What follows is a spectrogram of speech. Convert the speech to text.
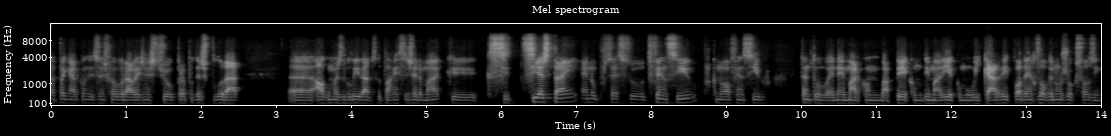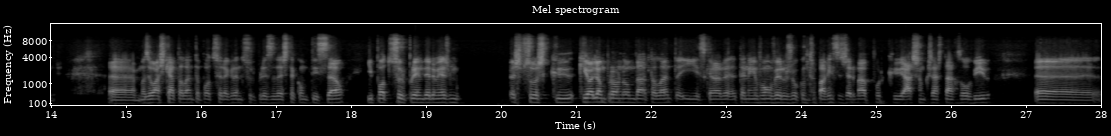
apanhar condições favoráveis neste jogo para poder explorar uh, algumas debilidades do Paris Saint-Germain que, que se, se, as tem é no processo defensivo, porque no ofensivo tanto o Neymar como o Mbappé, como o Di Maria, como o Icardi podem resolver um jogo sozinhos. Uh, mas eu acho que a Atalanta pode ser a grande surpresa desta competição e pode surpreender mesmo as pessoas que, que olham para o nome da Atalanta e se calhar até nem vão ver o jogo contra o Paris Saint-Germain porque acham que já está resolvido. Uh,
